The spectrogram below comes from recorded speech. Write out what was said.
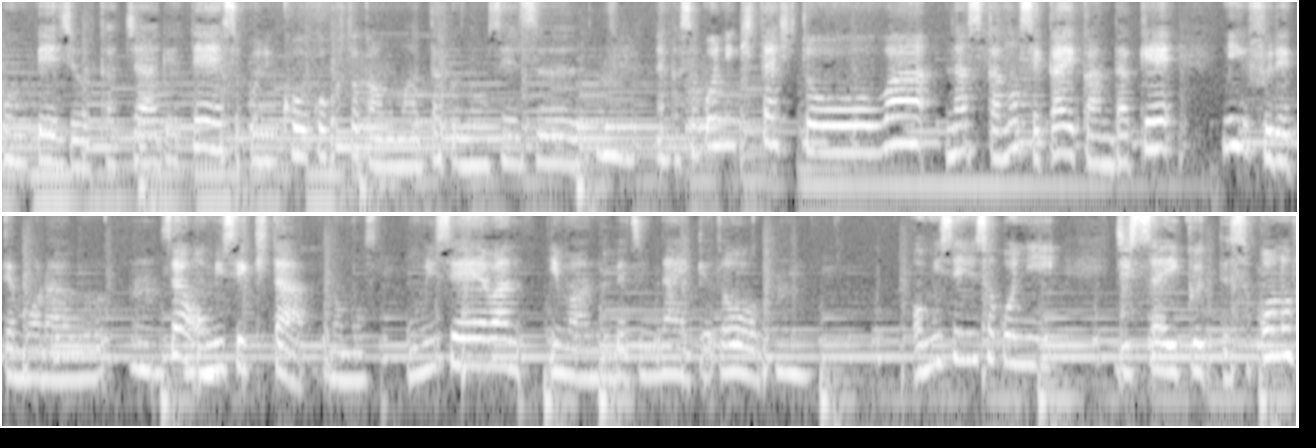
ホームページを立ち上げてそこに広告とかも全く載せずうん。なんかそこに来た人はナスカの世界観だけに触れてもらう。うん。それはお店来たのもお店は今は別にないけどうん。お店にそこに実際行くってそこの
